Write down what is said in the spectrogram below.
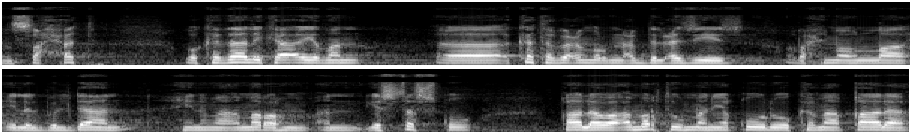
إن صحت. وكذلك أيضا كتب عمر بن عبد العزيز رحمه الله إلى البلدان حينما أمرهم أن يستسقوا. قال وأمرتهم أن يقولوا كما قال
